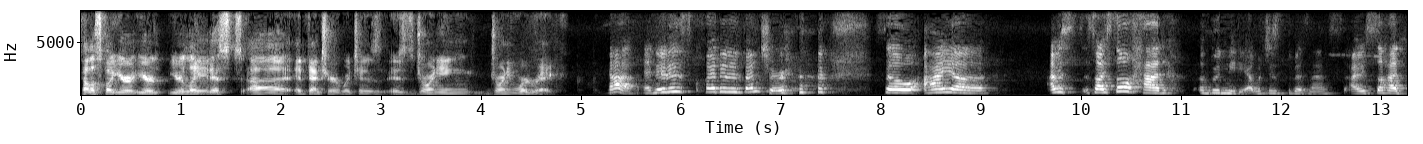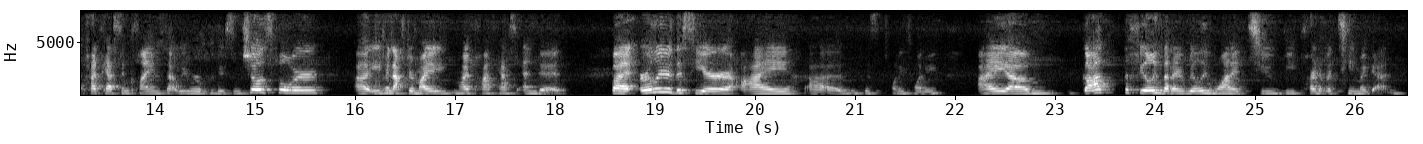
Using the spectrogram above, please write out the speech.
tell us about your your your latest uh, adventure, which is is joining joining WordRake. Yeah, and it is quite an adventure. So I uh, I was so I still had Abboud Media, which is the business. I still had podcasting clients that we were producing shows for, uh, even after my my podcast ended. But earlier this year, I uh, this 2020, I um, got the feeling that I really wanted to be part of a team again.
